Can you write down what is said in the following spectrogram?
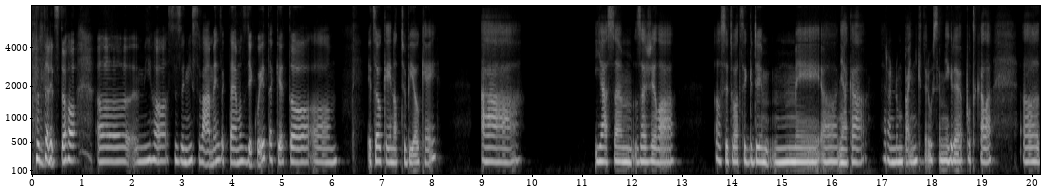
tady z toho uh, mýho sezení s vámi, za které moc děkuji, tak je to um, It's okay not to be okay. A já jsem zažila uh, situaci, kdy mi uh, nějaká random paní, kterou jsem někde potkala, Eh,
